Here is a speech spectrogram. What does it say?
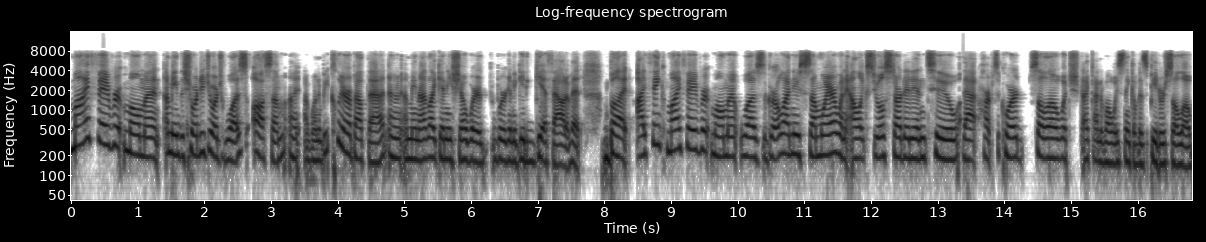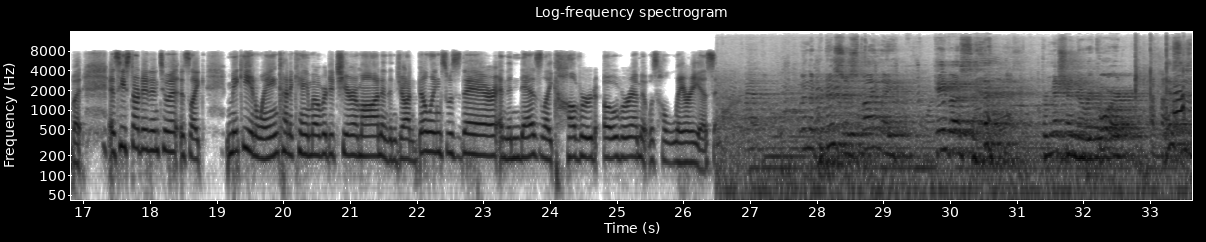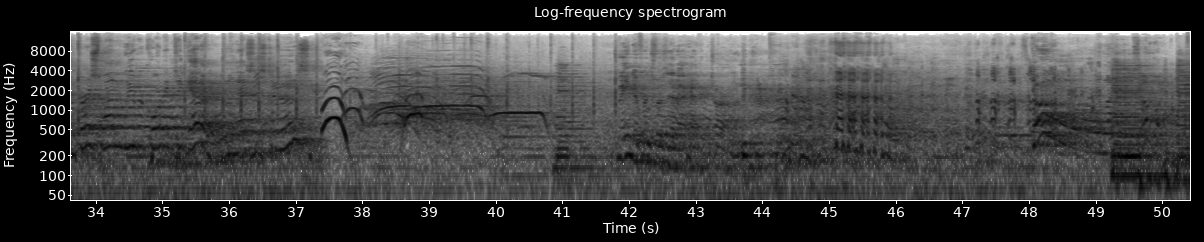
My favorite moment, I mean, the Shorty George was awesome. I, I want to be clear about that. I, I mean, I like any show where we're going to get a gif out of it. But I think my favorite moment was The Girl I Knew Somewhere when Alex Jules started into that harpsichord solo, which I kind of always think of as Peter's solo. But as he started into it, it's like Micky and Wayne kind of came over to cheer him on. And then John Billings was there. And then Nez like hovered over him. It was hilarious. When the producers finally gave us permission to record. This is the first one we recorded together, one of Nez's tunes. Main difference was that I had the guitar on. Go! Like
